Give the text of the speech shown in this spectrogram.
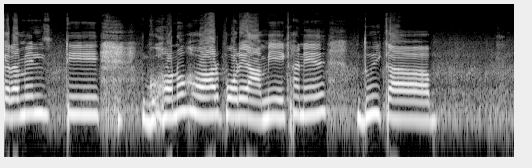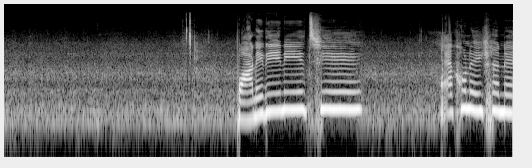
ক্যারামেলটি ঘন হওয়ার পরে আমি এখানে দুই কাপ পানি দিয়ে নিয়েছি। এখন এইখানে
